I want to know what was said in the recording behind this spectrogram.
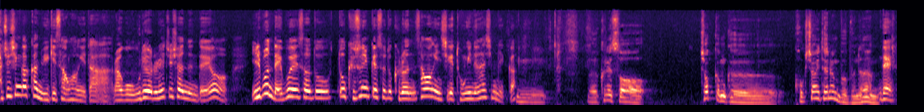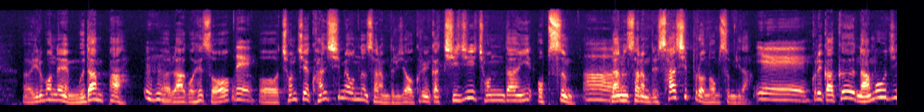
아주 심각한 위기 상황이다라고 우려를 해주셨는데요. 일본 내부에서도 또 교수님께서도 그런 상황 인식에 동의는 하십니까? 음, 어, 그래서 조금 그 걱정이 되는 부분은 네. 어, 일본의 무단파 라고 해서 네. 어, 전체에 관심이 없는 사람들이죠. 그러니까 지지 전당이 없음라는 아. 사람들이 40% 넘습니다. 예. 그러니까 그 나머지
